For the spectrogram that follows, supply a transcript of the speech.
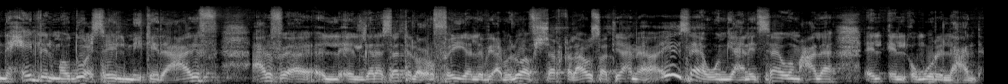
نحل الموضوع سلمي كده. عارف؟ عارف الجلسات العرفية اللي بيعملوها في الشرق الأوسط يعني يساوم يعني تساوم على الأمور اللي عندك.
